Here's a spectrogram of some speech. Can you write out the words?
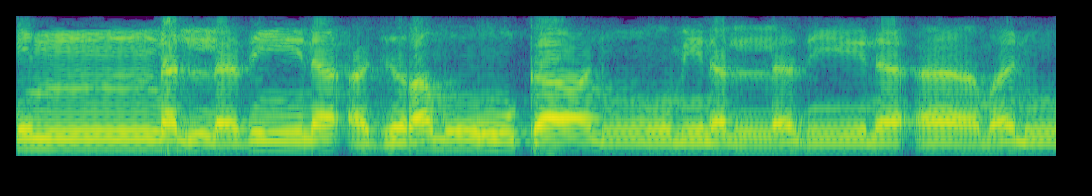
إن الذين أجرموا كانوا من الذين آمنوا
